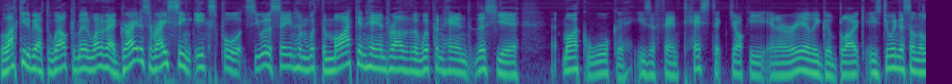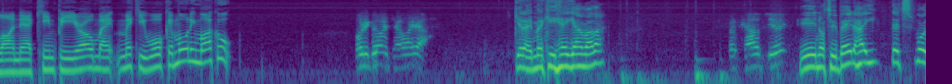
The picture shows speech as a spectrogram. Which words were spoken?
Lucky to be able to welcome in one of our greatest racing exports. You would have seen him with the mic in hand rather the whip in hand this year. Michael Walker. is a fantastic jockey and a really good bloke. He's joined us on the line now. Kempy, your old mate Mickey Walker. Morning, Michael. Morning, guys. How are you? G'day, Mickey. How you going, brother? Good cards, you? Yeah, not too bad. Hey, that's why,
